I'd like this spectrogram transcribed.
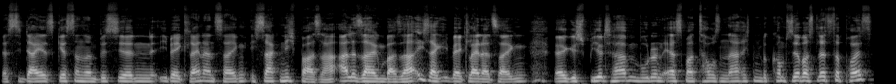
dass sie da jetzt gestern so ein bisschen eBay Kleinanzeigen, ich sag nicht Bazar, alle sagen Bazar, ich sag eBay Kleinanzeigen, äh, gespielt haben, wo du dann erstmal tausend Nachrichten bekommst. Ja, was letzter Preis?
